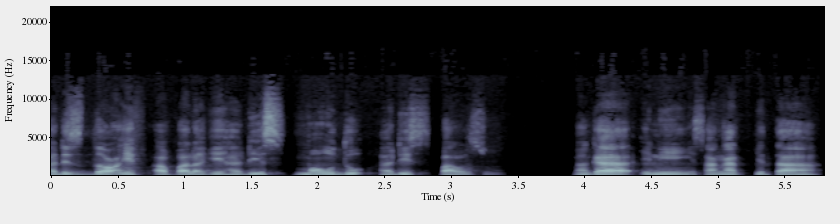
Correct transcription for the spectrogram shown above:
hadis doif, apalagi hadis maudhu, hadis palsu. Maka ini sangat kita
